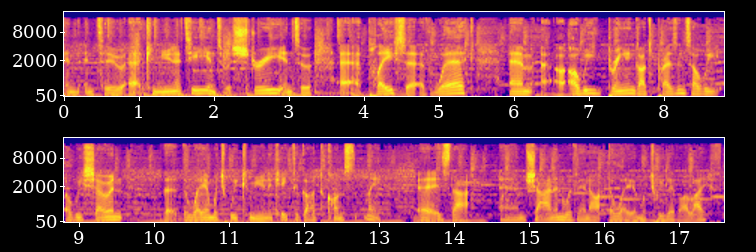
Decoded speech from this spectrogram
in, into a community, into a street, into a, a place of work. Um, are we bringing God's presence? Are we are we showing the the way in which we communicate to God constantly? Uh, is that um, shining within our, the way in which we live our life?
